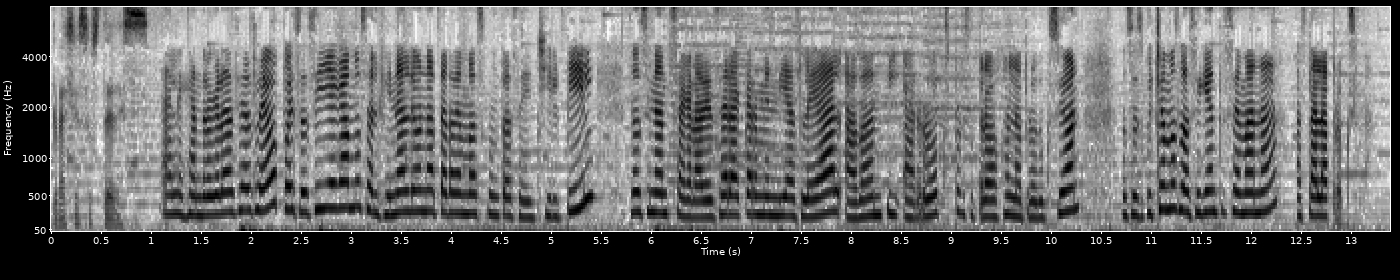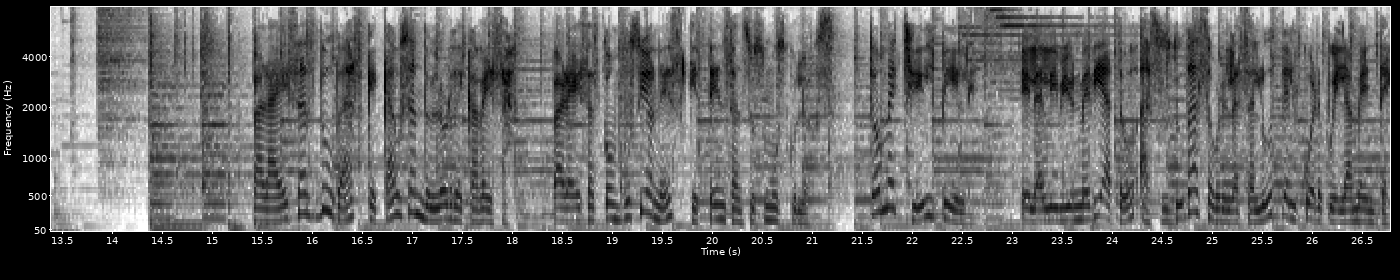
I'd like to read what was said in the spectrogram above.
Gracias a ustedes. Alejandro, gracias Leo. Pues así llegamos al final de una tarde más juntas en Chilpil. No sin antes agradecer a Carmen Díaz Leal, a Bampi, a Rox por su trabajo en la producción. Nos escuchamos la siguiente semana. Hasta la próxima. Para esas dudas que causan dolor de cabeza. Para esas confusiones que tensan sus músculos. Tome Chill Pill. El alivio inmediato a sus dudas sobre la salud del cuerpo y la mente.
